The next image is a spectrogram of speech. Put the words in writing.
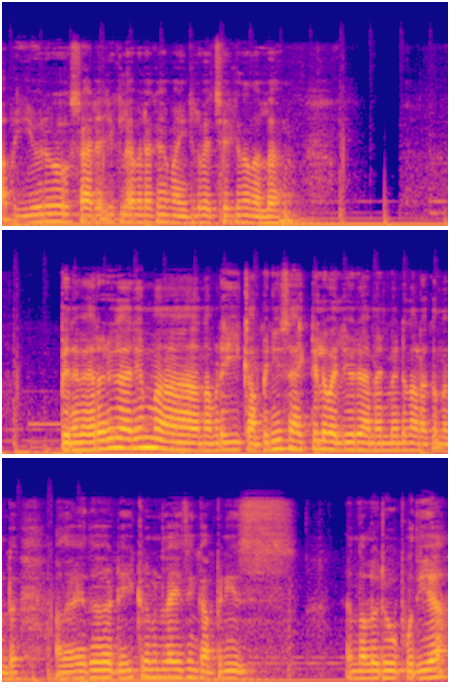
അപ്പോൾ ഈ ഒരു സ്ട്രാറ്റജിക് ലെവലൊക്കെ മൈൻഡിൽ വെച്ചിരിക്കുന്നത് നല്ലതാണ്. പിന്നെ വേറൊരു കാര്യം നമ്മുടെ ഈ കമ്പനീസ് ആക്റ്റിൽ വലിയൊരു അമെൻമെന്റ് നടക്കുന്നുണ്ട്. അതായത് ഡീക്രിമിനലൈസിങ് കമ്പനീസ് എന്നുള്ളൊരു പുതിയ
